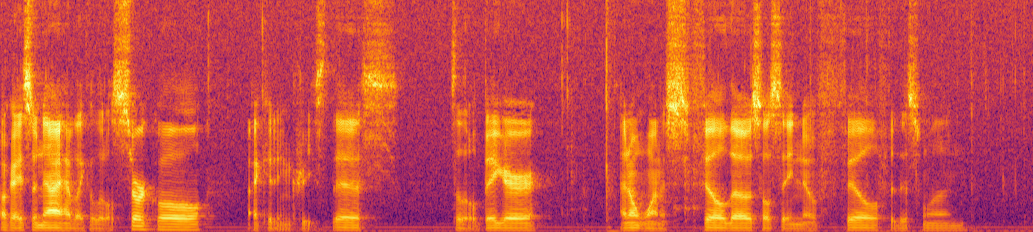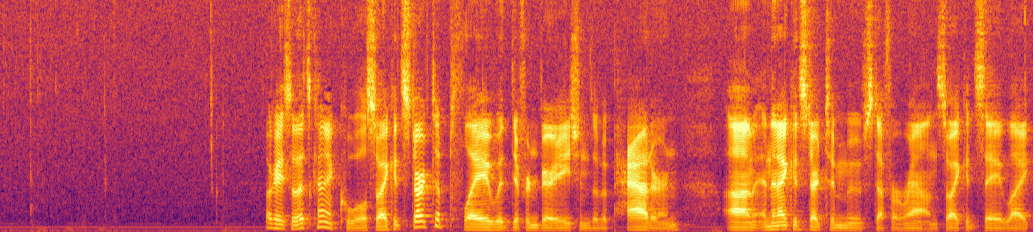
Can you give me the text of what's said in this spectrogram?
Okay, so now I have like a little circle. I could increase this. It's a little bigger. I don't want to fill though, so I'll say no fill for this one. Okay, so that's kind of cool. So I could start to play with different variations of a pattern, um, and then I could start to move stuff around. So I could say like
